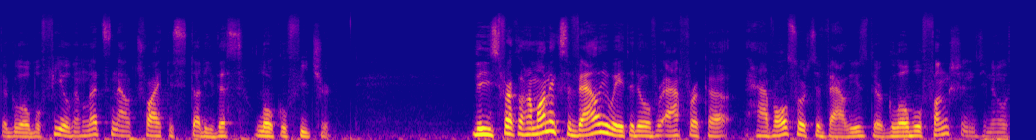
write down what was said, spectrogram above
the global field. And let's now try to study this local feature. These spherical harmonics evaluated over Africa have all sorts of values. They're global functions. You know,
